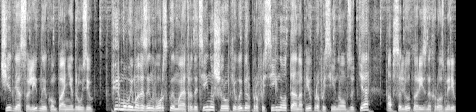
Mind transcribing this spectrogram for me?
чи для солідної компанії друзів. Фірмовий магазин Ворскли має традиційно широкий вибір професійного та напівпрофесійного взуття абсолютно різних розмірів.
